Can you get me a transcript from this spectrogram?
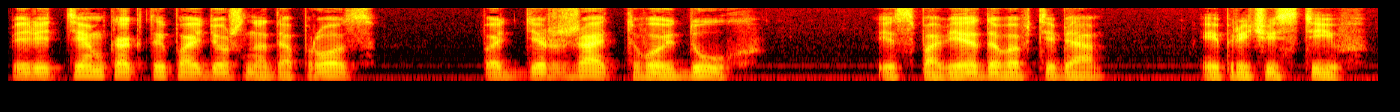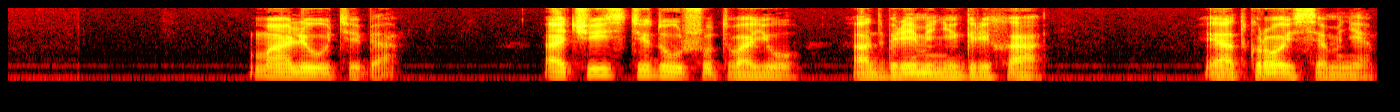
перед тем, как ты пойдешь на допрос, поддержать твой дух, исповедовав тебя и причастив. Молю тебя, очисти душу твою от бремени греха и откройся мне.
